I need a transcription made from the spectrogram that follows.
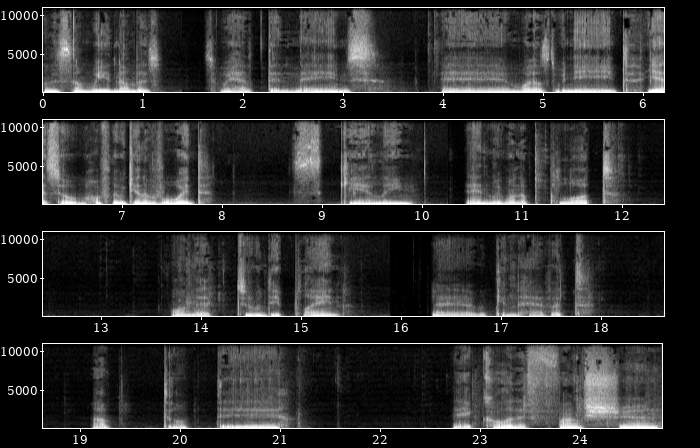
there's some weird numbers? So we have the names. And what else do we need? Yeah, so hopefully we can avoid scaling and we want to plot on a 2D plane. Uh, we can have it up top there. I call it a function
